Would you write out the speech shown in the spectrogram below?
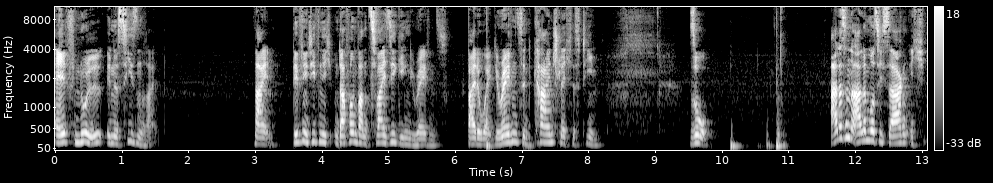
11-0 in eine Season rein. Nein, definitiv nicht. Und davon waren zwei Siege gegen die Ravens. By the way, die Ravens sind kein schlechtes Team. So, alles in allem muss ich sagen, ich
